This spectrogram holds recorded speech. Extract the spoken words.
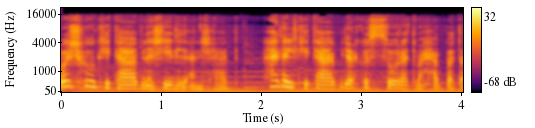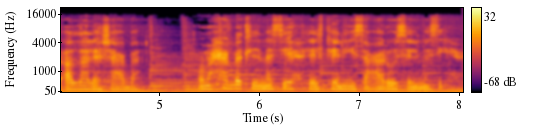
وش هو كتاب نشيد الأنشاد؟ هذا الكتاب يعكس صورة محبة الله لشعبه ومحبة المسيح للكنيسة عروس المسيح.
